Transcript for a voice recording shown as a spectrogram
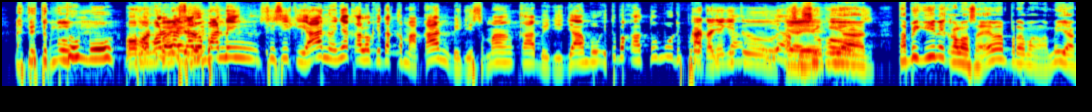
nanti tumbuh. Tumbuh. Pohon Orang mah tumbuh. paning sisi kian nya kalau kita kemakan biji semangka, biji jambu itu bakal tumbuh di perut Katanya kita. gitu. Iya. Iya, Sisi iya. kian. Tapi gini kalau saya pernah mengalami yang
